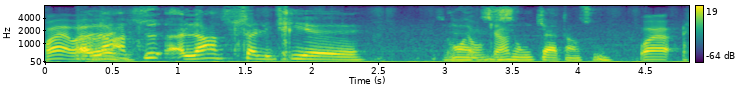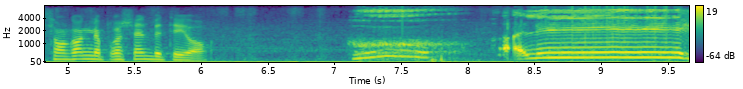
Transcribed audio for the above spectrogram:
Ouais, ouais, Ah, là, en dessous, là, en dessous, ça l'écrit. Euh... Ouais, division 4 en dessous. Ouais, si on gagne la prochaine, ben t'es hors. Oh! Allez!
